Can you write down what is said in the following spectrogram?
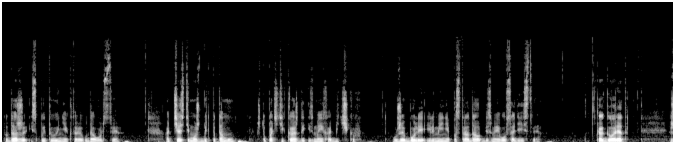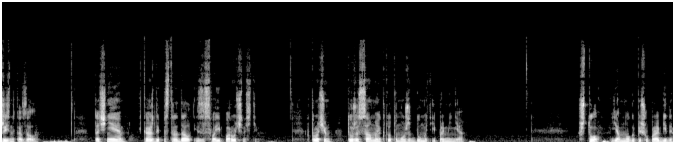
то даже испытываю некоторое удовольствие. Отчасти может быть потому, что почти каждый из моих обидчиков уже более или менее пострадал без моего содействия. Как говорят, жизнь наказала. Точнее, Каждый пострадал из-за своей порочности. Впрочем, то же самое кто-то может думать и про меня. Что, я много пишу про обиды?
